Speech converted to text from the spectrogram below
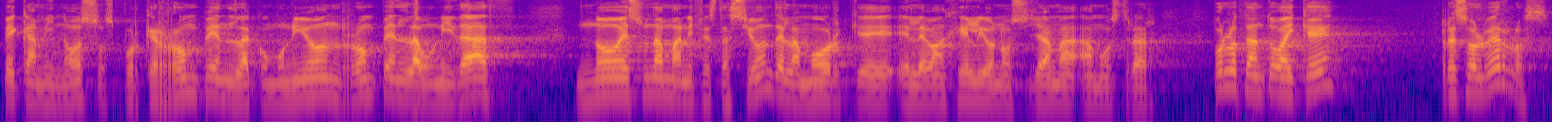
pecaminosos porque rompen la comunión, rompen la unidad. No es una manifestación del amor que el Evangelio nos llama a mostrar. Por lo tanto, hay que resolverlos.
